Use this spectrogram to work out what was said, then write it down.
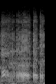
you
